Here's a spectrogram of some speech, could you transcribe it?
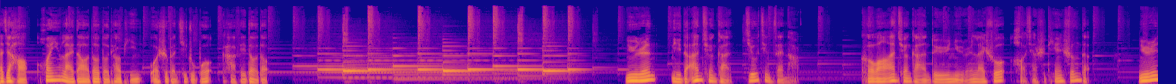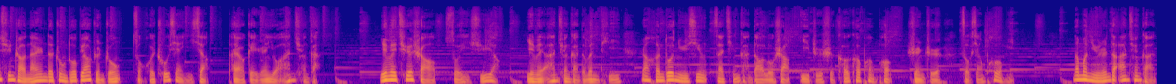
大家好，欢迎来到豆豆调频，我是本期主播咖啡豆豆。女人，你的安全感究竟在哪儿？渴望安全感对于女人来说好像是天生的。女人寻找男人的众多标准中，总会出现一项，她要给人有安全感。因为缺少，所以需要。因为安全感的问题，让很多女性在情感道路上一直是磕磕碰碰，甚至走向破灭。那么，女人的安全感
